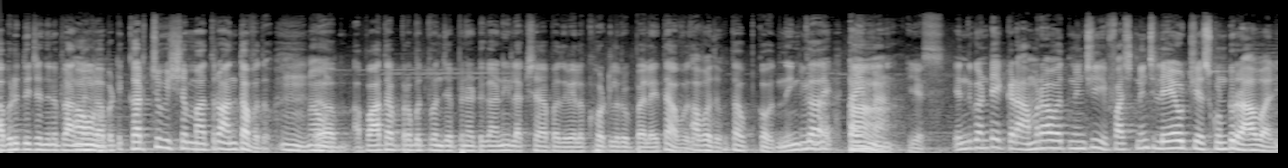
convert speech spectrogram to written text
అభివృద్ధి చెందిన ప్రాంతం కాబట్టి ఖర్చు విషయం మాత్రం అంత అవ్వదు. పాత ప్రభుత్వం చెప్పినట్టు కానీ లక్ష పదివేల కోట్ల రూపాయలు అయితే అవ్వదు. అవ్వదు. తక్కువ అవుతుంది ఇంకా time ఎస్ ఎందుకంటే ఇక్కడ అమరావతి నుంచి ఫస్ట్ నుంచి లేఅవుట్ చేసుకుంటూ రావాలి.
